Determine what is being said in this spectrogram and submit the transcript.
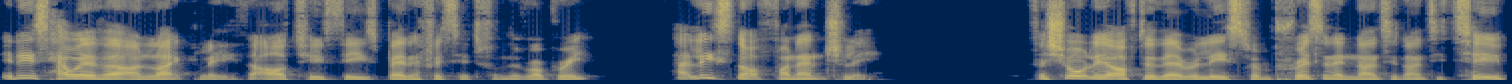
It is, however, unlikely that our two thieves benefited from the robbery, at least not financially. For shortly after their release from prison in 1992,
